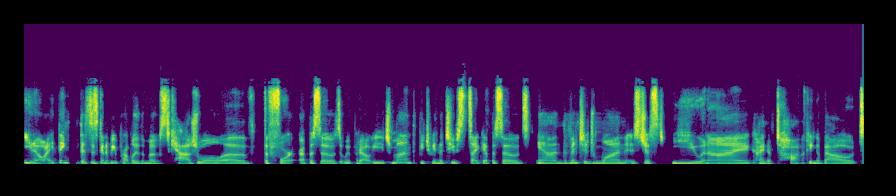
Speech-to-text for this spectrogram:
You know, I think this is going to be probably the most casual of the four episodes that we put out each month between the two psych episodes and the vintage one is just you and I kind of talking about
